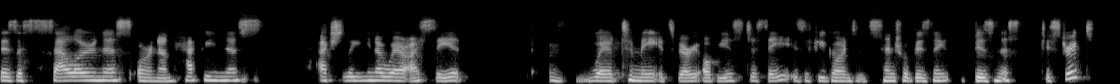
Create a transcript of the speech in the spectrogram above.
there's a sallowness or an unhappiness. Actually, you know where I see it, where to me it's very obvious to see is if you go into the central business business district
